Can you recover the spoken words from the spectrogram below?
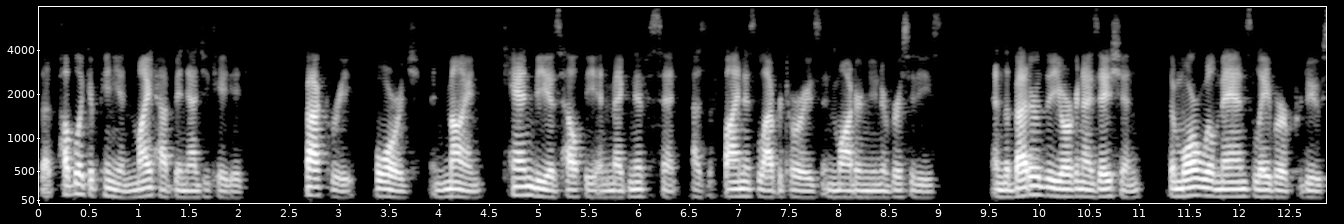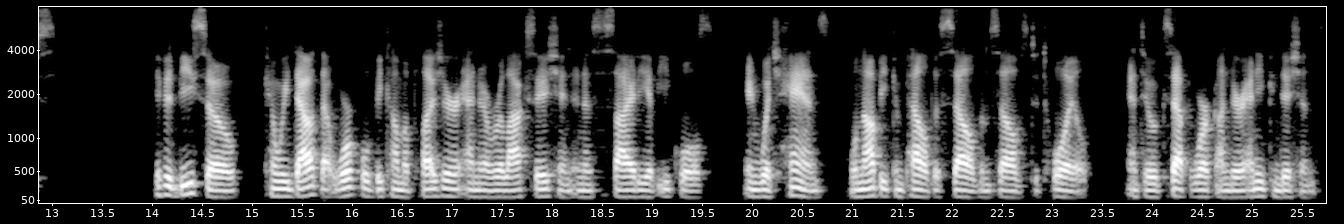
that public opinion might have been educated. Factory, forge, and mine can be as healthy and magnificent as the finest laboratories in modern universities, and the better the organization, the more will man's labor produce. If it be so, can we doubt that work will become a pleasure and a relaxation in a society of equals, in which hands will not be compelled to sell themselves to toil and to accept work under any conditions?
